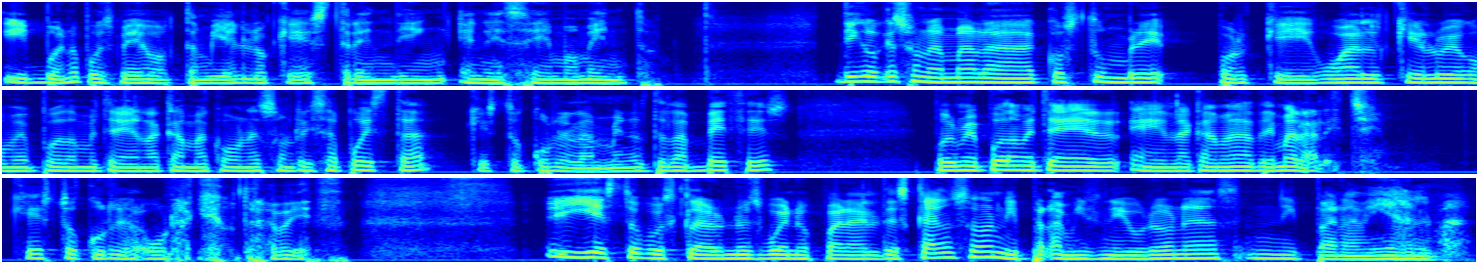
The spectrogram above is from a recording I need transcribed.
y bueno, pues veo también lo que es trending en ese momento. Digo que es una mala costumbre porque igual que luego me puedo meter en la cama con una sonrisa puesta, que esto ocurre las menos de las veces, pues me puedo meter en la cama de mala leche. Que esto ocurre alguna que otra vez. Y esto, pues claro, no es bueno para el descanso, ni para mis neuronas, ni para mi alma.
